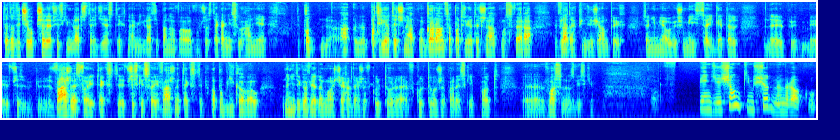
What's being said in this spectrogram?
To dotyczyło przede wszystkim lat 40. Na emigracji panowała wówczas taka niesłychanie pod, a, patriotyczna, gorąca patriotyczna atmosfera. W latach 50. to nie miało już miejsca i Gettel y, y, y, ważne swoje teksty, wszystkie swoje ważne teksty opublikował no nie tylko w wiadomościach, ale także w, kulturze, w kulturze paryskiej pod y, własnym nazwiskiem. W 1957 roku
